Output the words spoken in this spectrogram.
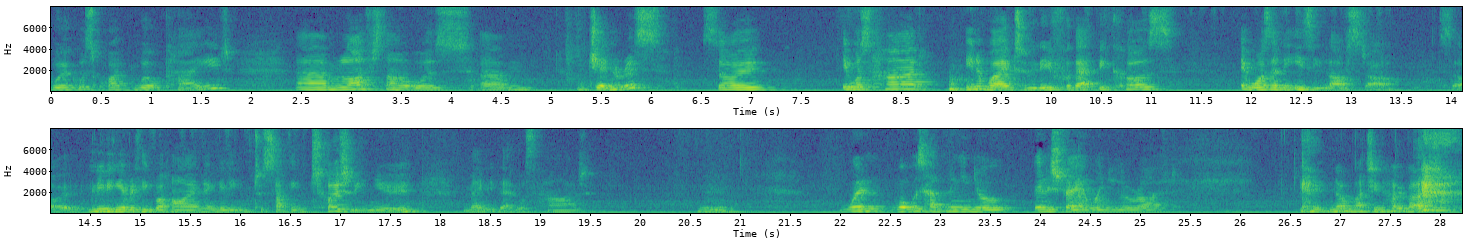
work was quite well paid. Um, lifestyle was um, generous. So it was hard in a way to live for that because it was an easy lifestyle. So leaving everything behind and getting to something totally new, maybe that was hard. Mm. When what was happening in your in Australia when you arrived? not much in Hobart.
